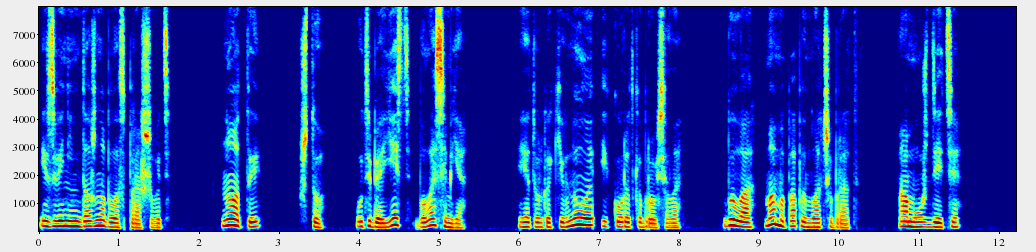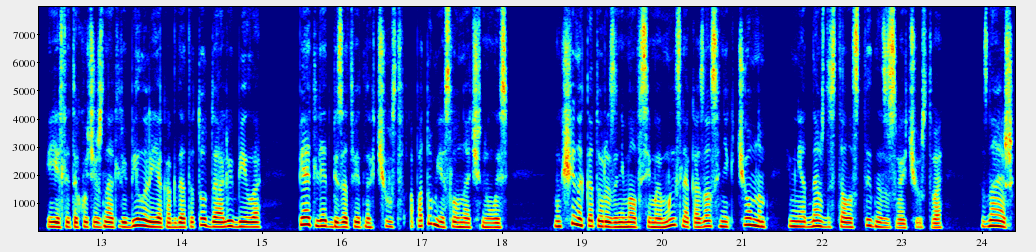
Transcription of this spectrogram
Извини, не должна была спрашивать. Ну а ты? Что, у тебя есть, была семья?» Я только кивнула и коротко бросила. «Была. Мама, папа и младший брат. А муж, дети?» если ты хочешь знать, любила ли я когда-то, то да, любила. Пять лет безответных чувств, а потом я словно очнулась. Мужчина, который занимал все мои мысли, оказался никчемным, и мне однажды стало стыдно за свои чувства. Знаешь,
